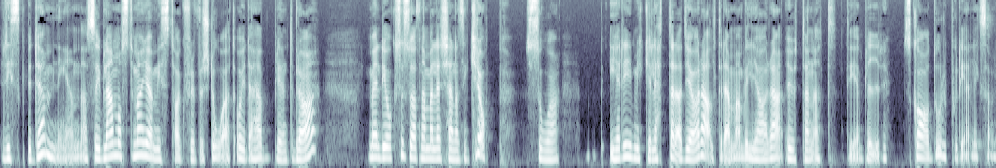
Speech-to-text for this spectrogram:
riskbedömningen. Alltså ibland måste man göra misstag för att förstå att oj, det här blev inte bra. Men det är också så att när man lär känna sin kropp så är det mycket lättare att göra allt det där man vill göra utan att det blir skador på det. Liksom.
